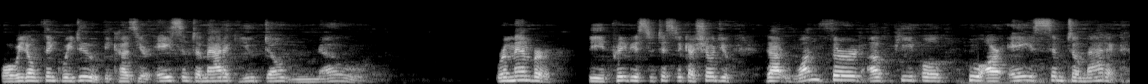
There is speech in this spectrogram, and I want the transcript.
or we don't think we do because you're asymptomatic, you don't know. Remember the previous statistic I showed you that one third of people who are asymptomatic.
